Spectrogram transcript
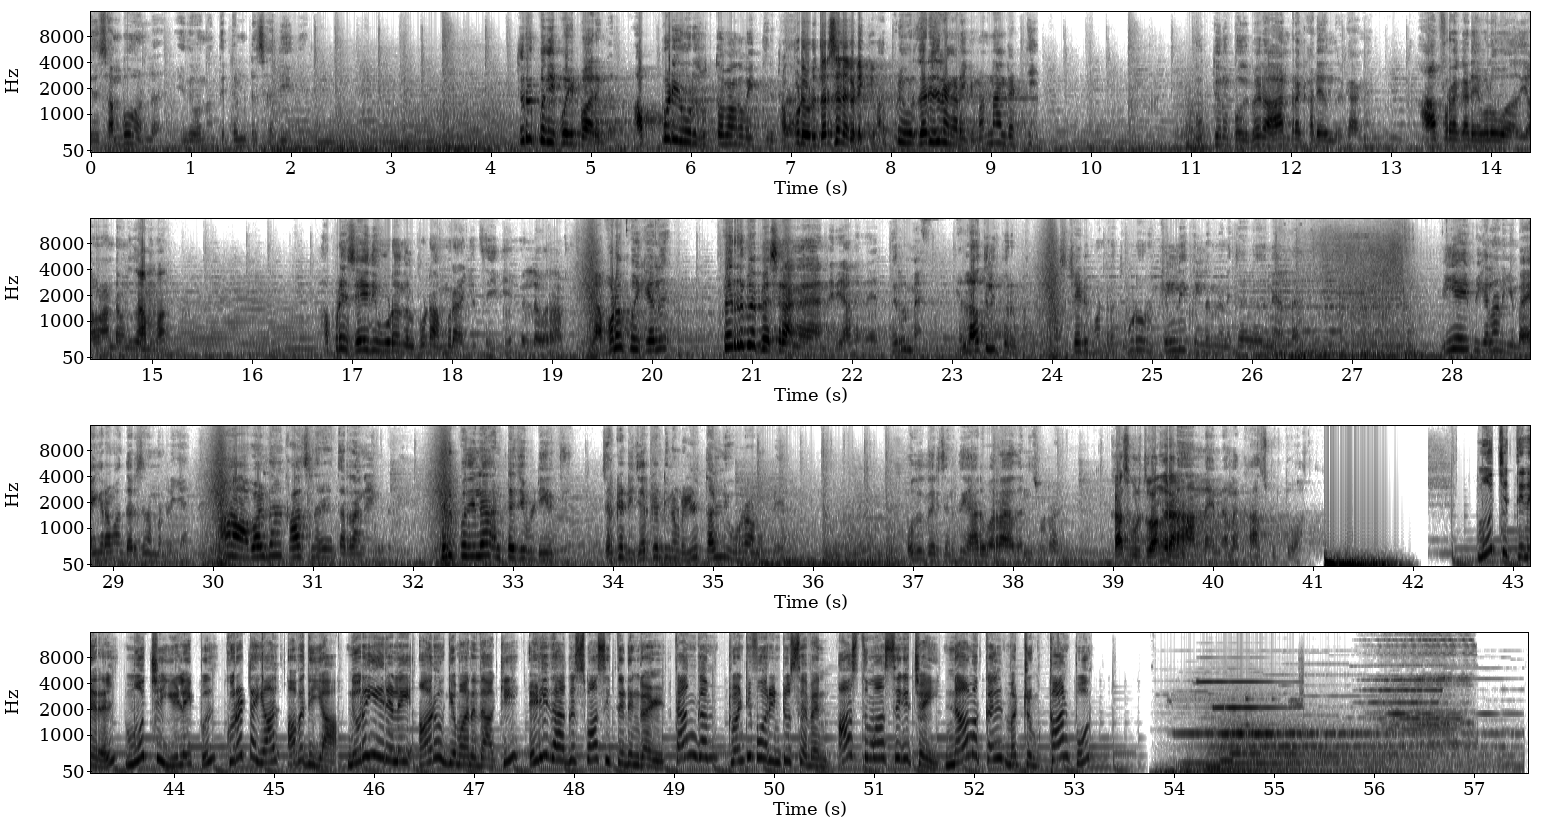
இது சம்பவம் இல்லை இது வந்து திட்டமிட்ட சதி இது. திருப்பதி போய் பாருங்க அப்படி ஒரு சுத்தமாக வைத்திருக்கு அப்படி ஒரு தரிசனம் கிடைக்கும். அப்படி ஒரு தரிசனம் கிடைக்கும். மண்ணாங்கட்டி நூத்தி முப்பது பேர் ஆண்ட கடை வந்திருக்காங்க. ஆஃபரா கடை எவ்வளவு அது. ஆண்டவனுக்கு ஆமா. அப்படியே செய்தி ஊடகங்கள் போட்டு அமுறாங்க செய்தியை. வெளில வராம. எவனை போய் கேளு. பெருமை பேசுறாங்க நெறியாளர். பெருமை. எல்லாத்துலயும் பெருமை. ஸ்டேட் பண்றது கூட ஒரு கிள்ளி கில்லுன்னு நினைச்சா வேதனை இல்லை விஐபிக்கெல்லாம் நீங்க பயங்கரமா தரிசனம் பண்றீங்க. ஆ அவள் தான் காசு நிறைய தர்றாங்க எங்களுக்கு திருப்பதியில அன்டச்சபிலிட்டி இருக்கு. ஜர்கட்டி ஜர்கட்டினோட இழு தள்ளி விடுறானு அப்படியே பொது தரிசனத்துக்கு யாரும் வராதுன்னு சொல்றாங்க. காசு கொடுத்து வாங்குறாங்க ஆன்லைன்ல காசு கொடுத்து மூச்சு திணறல் மூச்சு இழைப்பு குரட்டையால் அவதியா? நுரையீரலை ஆரோக்கியமானதாக்கி எளிதாக சுவாசித்திடுங்கள். Thangam 24 four into seven asthma சிகிச்சை. நாமக்கல் மற்றும் கான்பூர்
